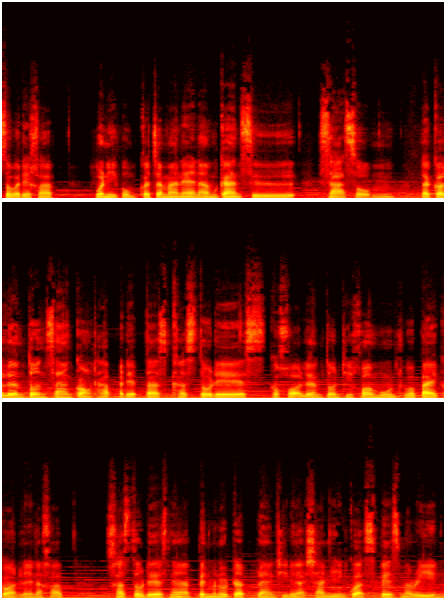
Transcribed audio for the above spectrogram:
สวัสดีครับ วันนี้ผมก็จะมาแนะนำการซื้อ สะสม แล้วก็เริ่มต้นสร้างกองทัพ Adeptus Custodes ก็ขอเริ่มต้นที่ข้อมูลทั่วไปก่อนเลยนะครับ Custodes เนี่ยเป็นมนุษย์ดัดแปลงที่เหนือชั้นยิ่งกว่า Space Marine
